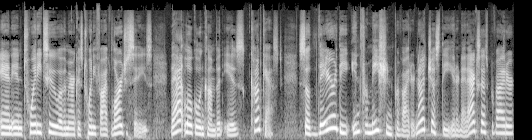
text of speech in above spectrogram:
And in 22 of America's 25 largest cities, that local incumbent is Comcast. So they're the information provider, not just the internet access provider,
